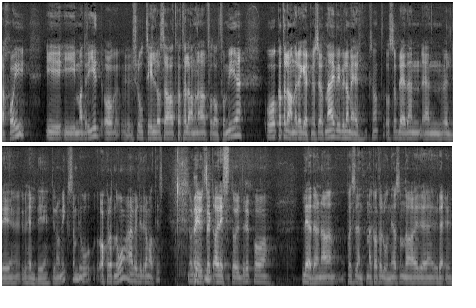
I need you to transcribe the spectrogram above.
Rajoy i, i Madrid og slo til og sa at katalanerne hadde fått altfor mye. Og katalanerne reagerte med å si at nei, vi vil ha mer. ikke sant? Og så ble det en, en veldig uheldig dynamikk, som jo akkurat nå er veldig dramatisk. Når det er utstedt arrestordre på lederen av presidenten av Catalonia, som da har, eh,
